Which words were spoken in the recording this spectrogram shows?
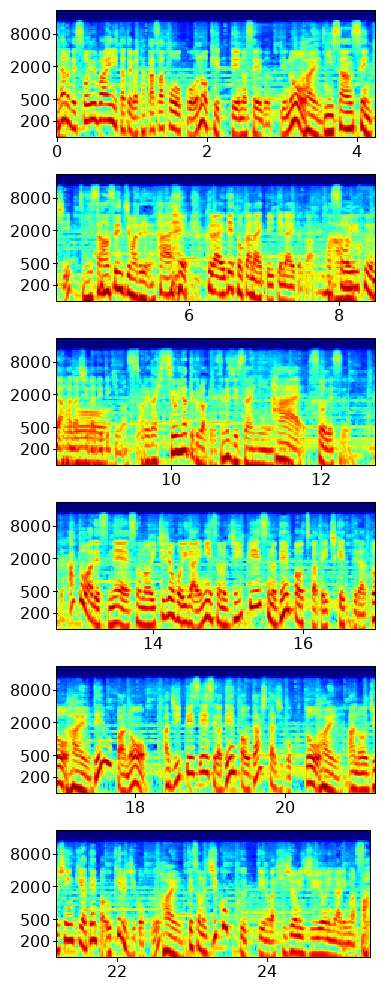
い。なのでそういう場合に例えば高さ方向の決定の精度っていうのをはい。2 3センチ、2 3センチまで。はい、くらいで解かないといけないとか、まあ、そういう風な話が出てきます。それが必要になってくるわけですね実際にはい、そうです。であとはですね、その位置情報以外にその GPS の電波を使った位置決定だと、はい電波のあ GPS 衛星が電波を出した時刻と、はい。あの受信機が電波を受ける時刻、はい。でその時刻っていうのが非常に重要になります。あ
